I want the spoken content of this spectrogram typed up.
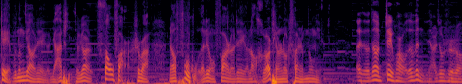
这也不能叫这个雅痞，就有点骚范儿，是吧？然后复古的这种范儿的这个老何平时都穿什么东西？哎，对，那这块儿我再问你一下，就是说。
